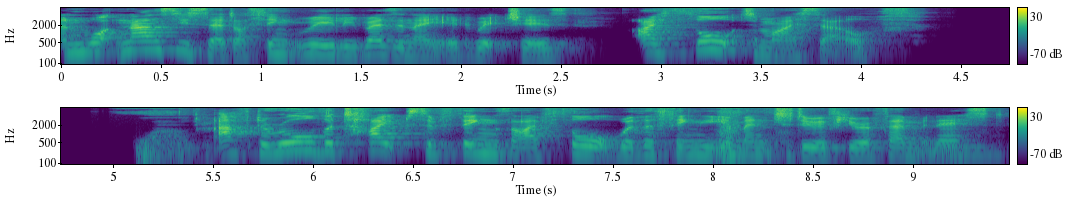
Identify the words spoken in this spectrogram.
And what Nancy said, I think really resonated, which is I thought to myself, after all the types of things I've thought were the thing that you're meant to do if you're a feminist,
